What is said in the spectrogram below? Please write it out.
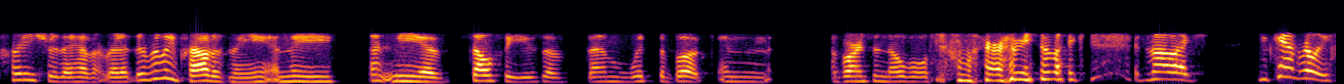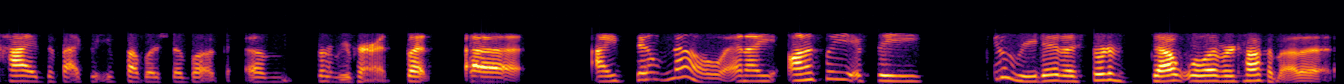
pretty sure they haven't read it. They're really proud of me and they sent me a selfies of them with the book in a Barnes and Noble somewhere. I mean, like it's not like you can't really hide the fact that you've published a book um, from your parents. But uh, I don't know, and I honestly, if they do read it, I sort of doubt we'll ever talk about it.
